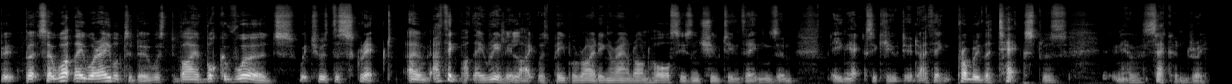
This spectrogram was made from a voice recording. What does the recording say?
but, but, so what they were able to do was to buy a book of words, which was the script. Um, I think what they really liked was people riding around on horses and shooting things and being executed. I think probably the text was, you know, secondary.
